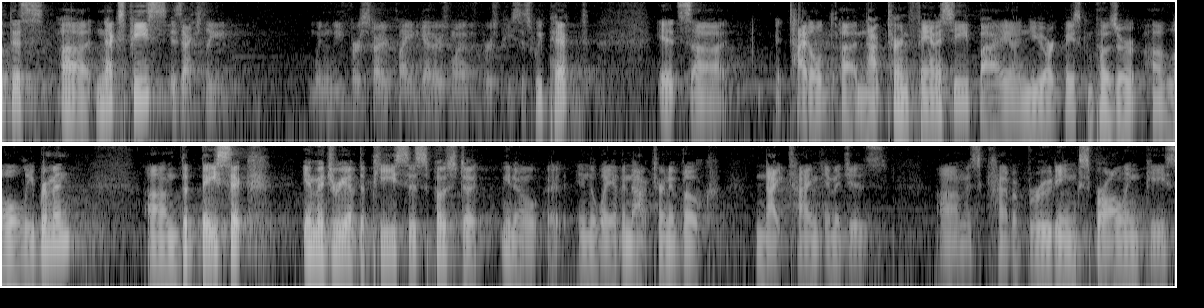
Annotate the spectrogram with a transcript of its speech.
this uh, next piece is actually, when we first started playing together, is one of the first pieces we picked. It's uh, titled uh, Nocturne Fantasy by New York-based composer uh, Lowell Liebermann. Um, the basic imagery of the piece is supposed to, you know, uh, in the way of a nocturne, evoke nighttime images. Um, it's kind of a brooding, sprawling piece.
